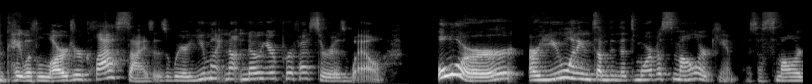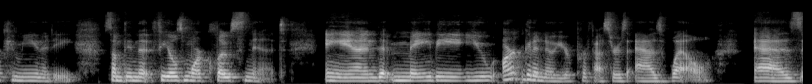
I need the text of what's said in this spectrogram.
okay with larger class sizes where you might not know your professor as well or are you wanting something that's more of a smaller campus a smaller community something that feels more close knit and maybe you aren't going to know your professors as well as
